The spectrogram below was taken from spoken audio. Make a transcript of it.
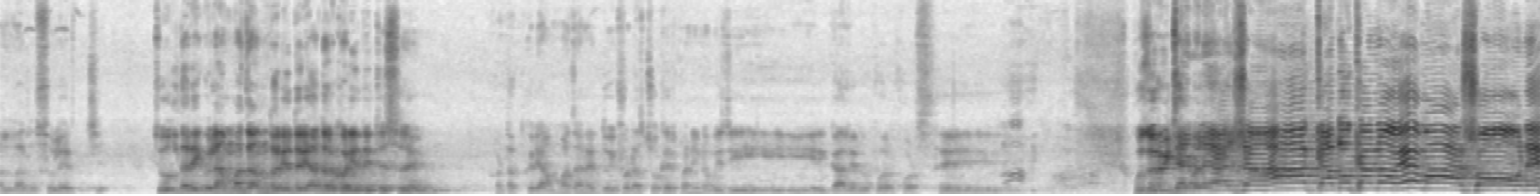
আল্লাহ রসুলের চুলদারিগুলো আম্মা জান ধরিয়ে ধরিয়ে আদর করিয়ে দিতেছে। হঠাৎ করে আম্মা জানের দুই ফোঁটা চোখের পানি নবীজির গালের উপর পড়ছে। হুজুর উঠাই বলে আয়সা কাদো কানো এ মা? শোন, এ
